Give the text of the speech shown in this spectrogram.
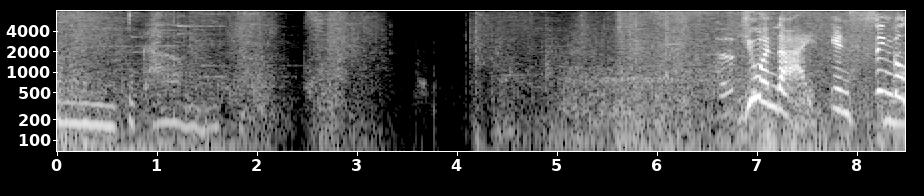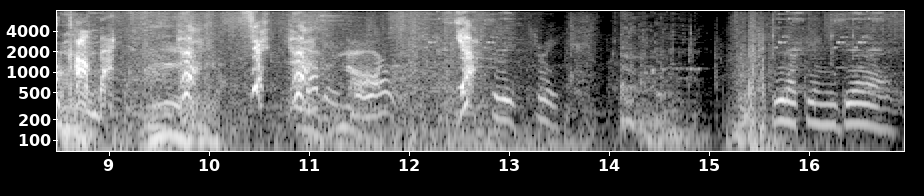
Enemy succumbs. You and I in single combat! Yeah! Looking good.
